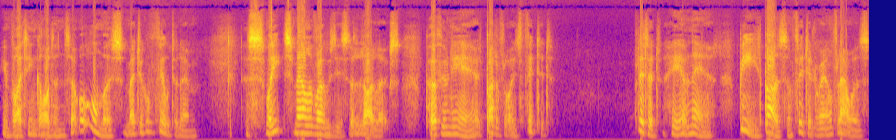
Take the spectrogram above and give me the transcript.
inviting gardens that were almost magical feel to them. The sweet smell of roses, the lilacs, perfumed the air as butterflies fitted flittered here and there. Bees buzzed and flitted around flowers.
